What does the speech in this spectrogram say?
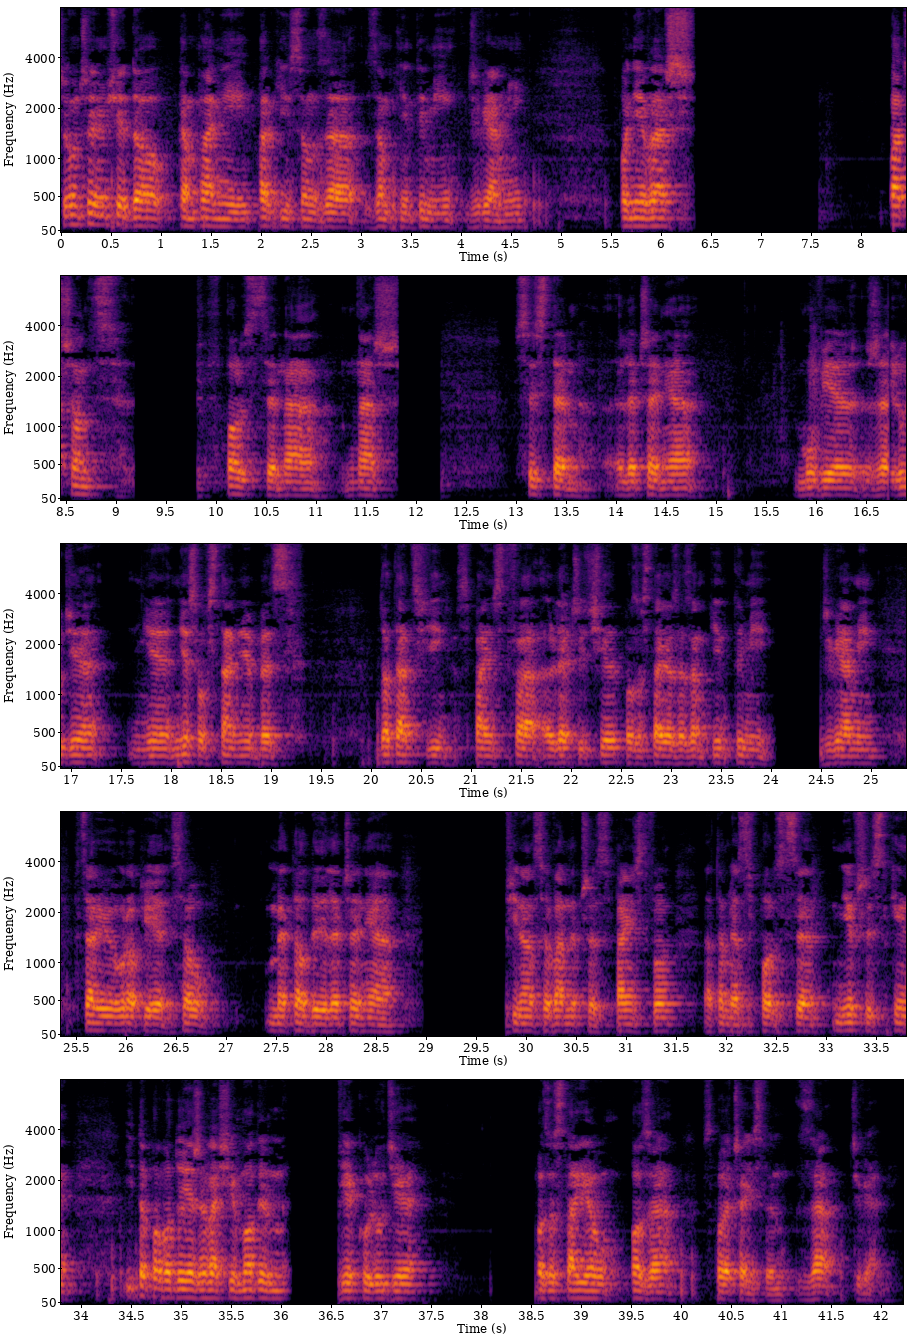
Przyłączyłem się do kampanii Parkinson za zamkniętymi drzwiami, ponieważ patrząc w Polsce na nasz system leczenia, mówię, że ludzie nie, nie są w stanie bez dotacji z państwa leczyć się, pozostają za zamkniętymi drzwiami. W całej Europie są metody leczenia finansowane przez państwo, natomiast w Polsce nie wszystkie. I to powoduje, że właśnie w młodym wieku ludzie pozostają poza społeczeństwem, za drzwiami.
